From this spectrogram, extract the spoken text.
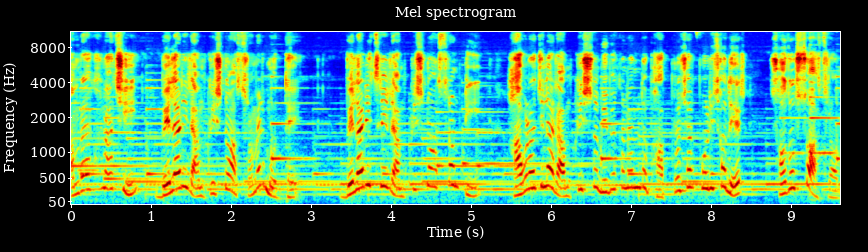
আমরা এখন আছি বেলারি রামকৃষ্ণ আশ্রমের মধ্যে। বেলারি শ্রী রামকৃষ্ণ আশ্রমটি হাওড়া জেলা রামকৃষ্ণ বিবেকানন্দ ভাবপ্রচার পরিষদের সদস্য আশ্রম।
